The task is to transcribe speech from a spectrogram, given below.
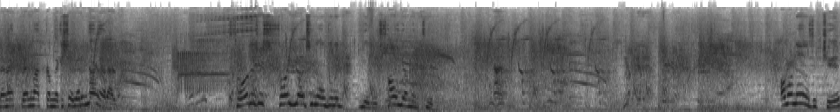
Demek benim hakkımdaki şeyleri biliyorsun herhalde. Sadece Sayyacın olduğunu biliyordum. Sayya'nın ki. Ama ne yazık ki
